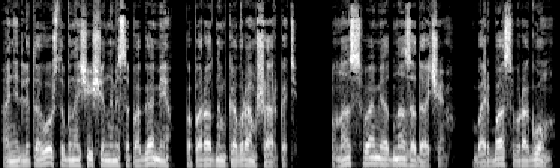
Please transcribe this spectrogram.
а не для того, чтобы начищенными сапогами по парадным коврам шаркать. У нас с вами одна задача — борьба с врагом,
